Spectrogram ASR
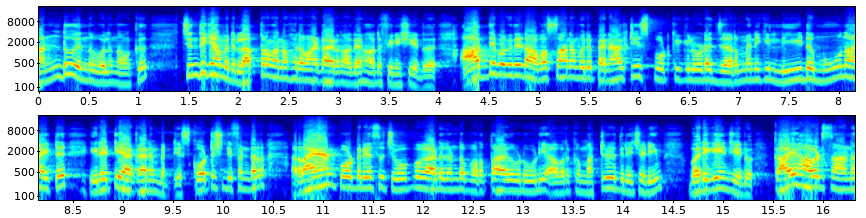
കണ്ടു എന്ന് പോലും നമുക്ക് ചിന്തിക്കാൻ പറ്റില്ല. അത്ര മനോഹരമായിട്ടായിരുന്നു അദ്ദേഹം അത് ഫിനിഷ് ചെയ്തത്. ആദ്യ പകുതിയുടെ അവസാനം ഒരു പെനാൽറ്റി സ്പോട്ട് കിക്കിലൂടെ ജർമ്മനിക്ക് ലീഡ് മൂന്നായിട്ട് ഇരട്ടിയാക്കാനും പറ്റി. സ്കോട്ടിഷ് ഡിഫൻഡർ റയാൻ പോട്ടറിയസ് ചുവപ്പ് കാർഡ് കണ്ട് പുറത്തായതോടുകൂടി അവർക്ക് മറ്റൊരു തിരിച്ചടിയും വരികയും ചെയ്തു. കായ് ഹാവർട്സ് ആണ്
